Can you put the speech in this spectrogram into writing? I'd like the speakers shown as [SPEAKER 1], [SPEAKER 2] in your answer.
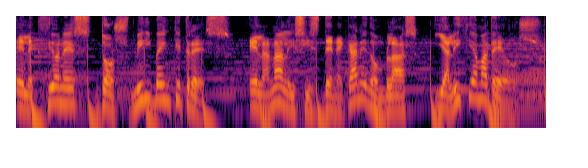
[SPEAKER 1] Elecciones 2023. El análisis de Necane Don Blas y Alicia Mateos.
